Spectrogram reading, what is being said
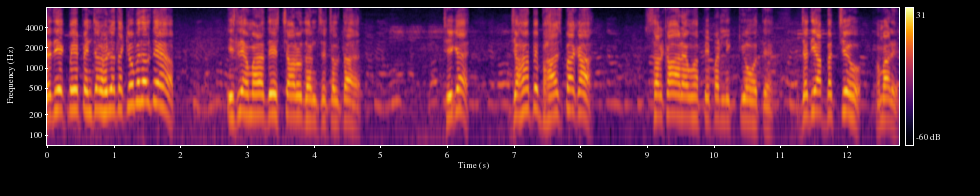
यदि एक पहिए पंचर हो जाता क्यों बदलते हैं आप? इसलिए हमारा देश चारों धर्म से चलता है। ठीक है? जहाँ पे भाजपा का सरकार है वहाँ पेपर लीक क्यों होते हैं? यदि आप बच्चे हो हमारे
